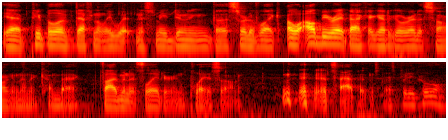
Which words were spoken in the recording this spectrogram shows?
Yeah, people have definitely witnessed me doing the sort of like, oh, I'll be right back. I got to go write a song, and then I come back five minutes later and play a song. it's happened. That's pretty cool.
